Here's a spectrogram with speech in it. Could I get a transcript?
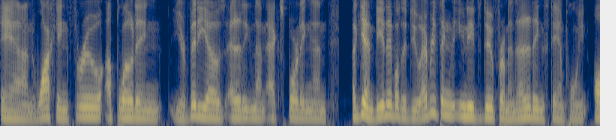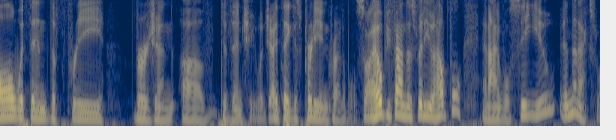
and walking through, uploading your videos, editing them, exporting them. Again, being able to do everything that you need to do from an editing standpoint, all within the free version of DaVinci, which I think is pretty incredible. So I hope you found this video helpful, and I will see you in the next one.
